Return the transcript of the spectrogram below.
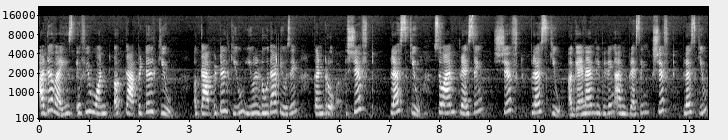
Otherwise, if you want a capital Q, a capital Q you will do that using control shift plus Q. So I am pressing shift plus Q. Again I am repeating I am pressing shift plus Q.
